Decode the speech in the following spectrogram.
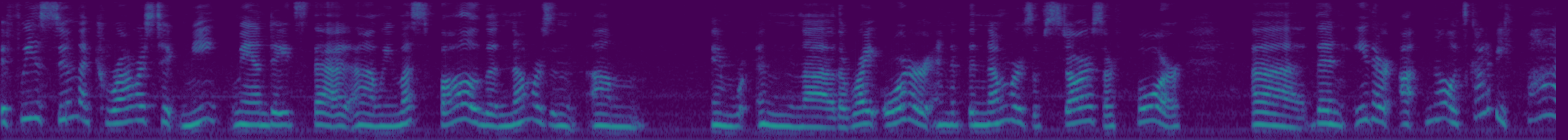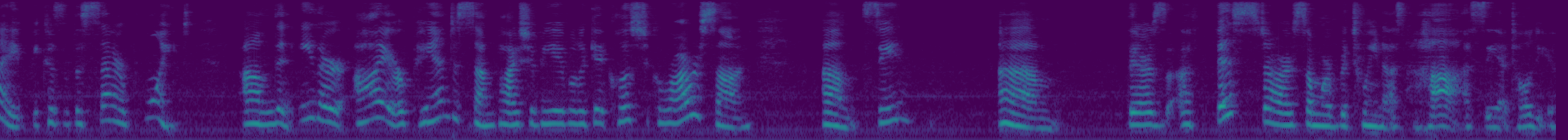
If we assume that Kirara's technique mandates that uh, we must follow the numbers in um, in, in uh, the right order, and if the numbers of stars are four, uh, then either uh, no, it's got to be five because of the center point. um, then either I or Panda Senpai should be able to get close to Karara-san. Um, see? Um, there's a fifth star somewhere between us. Ha! See, I told you.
